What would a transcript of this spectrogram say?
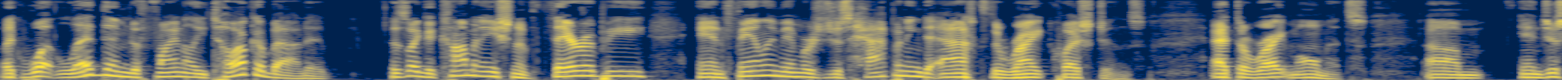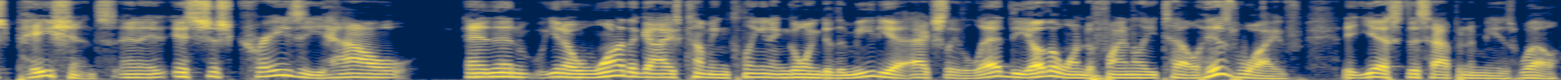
like what led them to finally talk about it it's like a combination of therapy and family members just happening to ask the right questions at the right moments, um, and just patience. And it, it's just crazy how. And then you know one of the guys coming clean and going to the media actually led the other one to finally tell his wife that yes, this happened to me as well.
